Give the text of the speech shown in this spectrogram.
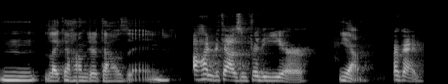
mm, like a hundred thousand. A hundred thousand for the year. Yeah. Okay.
